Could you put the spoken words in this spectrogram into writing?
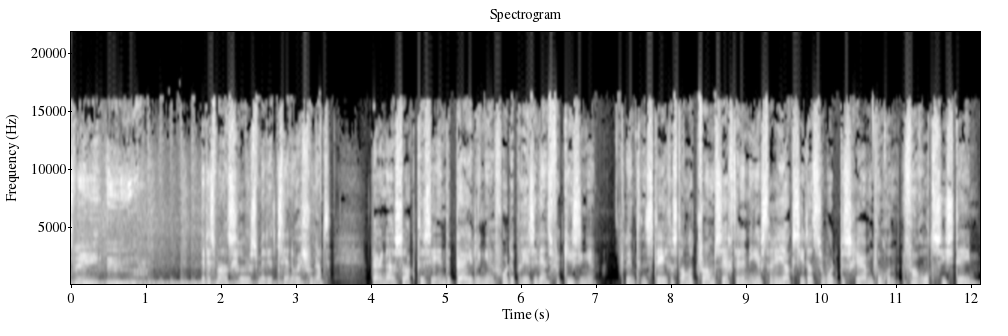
Twee uur. Dit is Maud Schreurs met het NOS. Daarna zakte ze in de peilingen voor de presidentsverkiezingen. Clintons tegenstander Trump zegt in een eerste reactie dat ze wordt beschermd door een verrot systeem.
